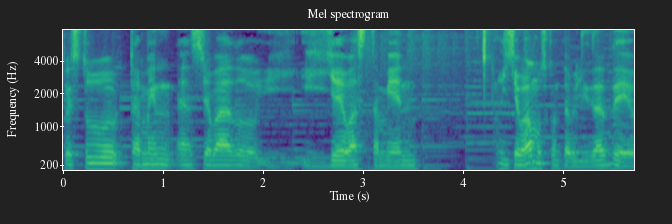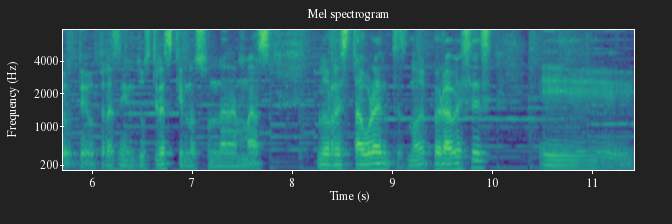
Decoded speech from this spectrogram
pues tú también has llevado y, llevas también, y llevamos contabilidad de, de, otras industrias que no son nada más los restaurantes, ¿no? Pero a veces eh,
